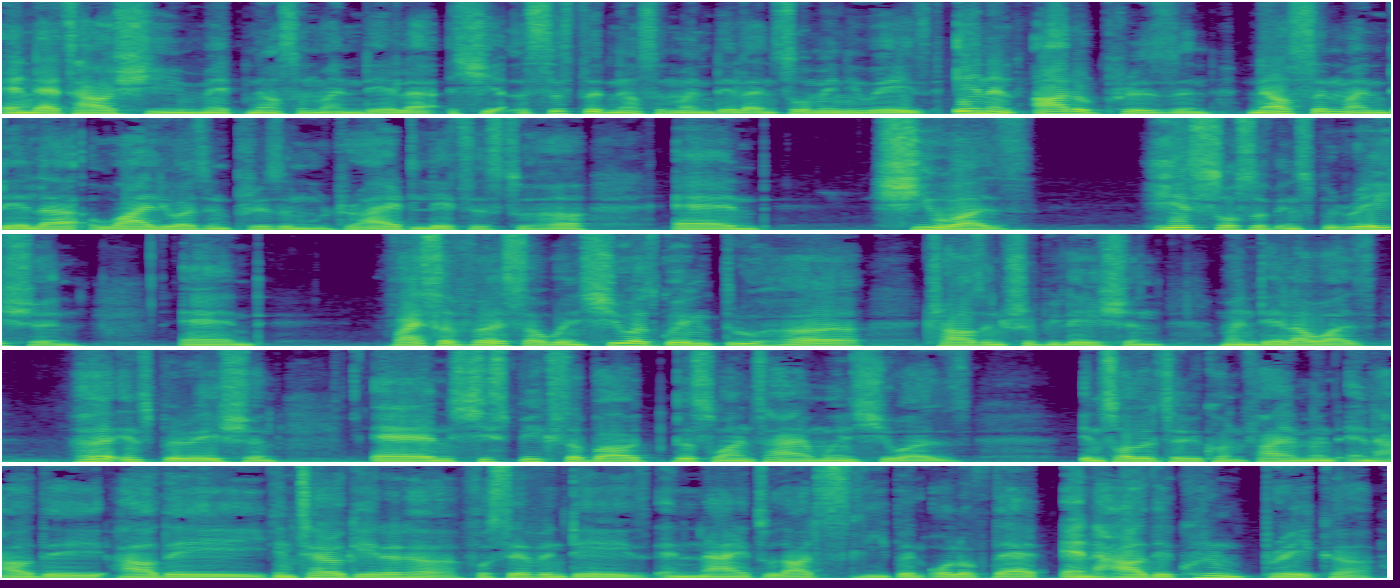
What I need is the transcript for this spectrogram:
And that's how she met Nelson Mandela. She assisted Nelson Mandela in so many ways in and out of prison. Nelson Mandela, while he was in prison, would write letters to her, and she was his source of inspiration. And vice versa, when she was going through her trials and tribulation, Mandela was her inspiration. And she speaks about this one time when she was in solitary confinement and how they how they interrogated her for seven days and nights without sleep and all of that and how they couldn't break her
